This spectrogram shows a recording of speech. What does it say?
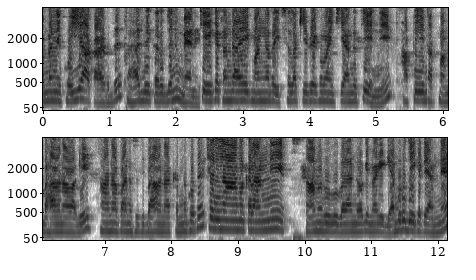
ගමනේ කොයි ආකාරයකද පැහැදිලි කර දෙනු මැනවි. ඒක සඳහායි මම අර ඉස්සලා කියපු එකමයි කියන්න තියෙන්නේ. අපි සක්මන් භාවනාව වගේ ආනාපාන සති භාවනා කරනකොට ඉස්සල්ලාම කරන්නේ නාම රූප බලන්න වගේ මගේ ගැඹුරු දෙයකට යන්නේ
